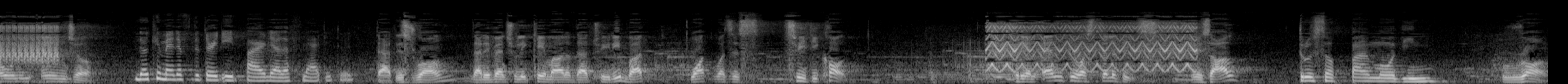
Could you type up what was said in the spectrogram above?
Holy Angel. Document of the 38 parallel of latitude. That is wrong. That eventually came out of that treaty, but what was this treaty called? Putting an end to hostilities. Rizal? Truce of Palmodine. Wrong.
